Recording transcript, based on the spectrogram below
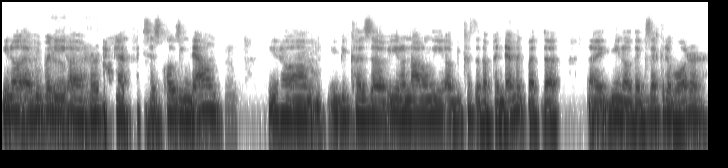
You know, everybody uh, heard that places closing down Yeah. you know, um, because of, you know, not only uh, because of the pandemic, but the, you know, the executive order.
